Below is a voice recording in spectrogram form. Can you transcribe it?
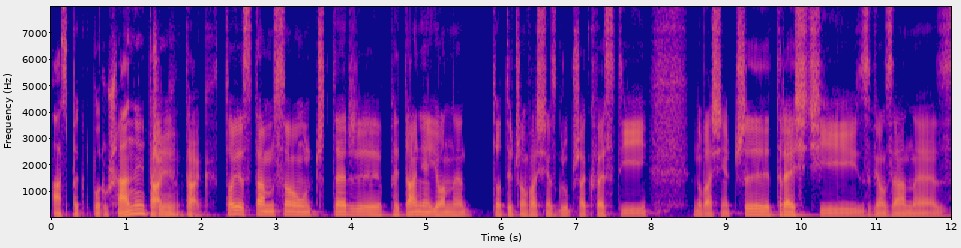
aspekt poruszany? Tak, czy... tak. To jest, tam są cztery pytania i one dotyczą właśnie z grubsza kwestii no właśnie, czy treści związane z,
